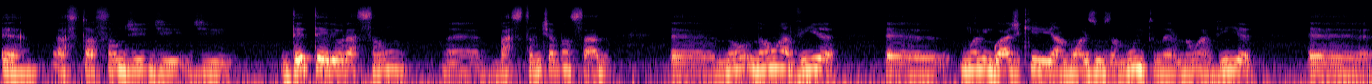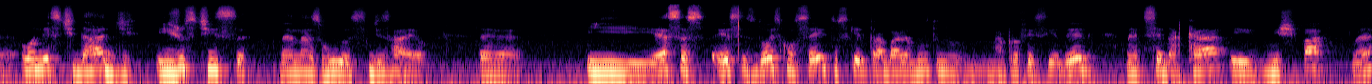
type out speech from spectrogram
É, a situação de, de, de deterioração é, bastante avançada. É, não, não havia é, uma linguagem que Amós usa muito, né? não havia é, honestidade e justiça né, nas ruas de Israel. É, e essas, esses dois conceitos que ele trabalha muito no, na profecia dele, né, de Sedaká e Mishpah, né,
